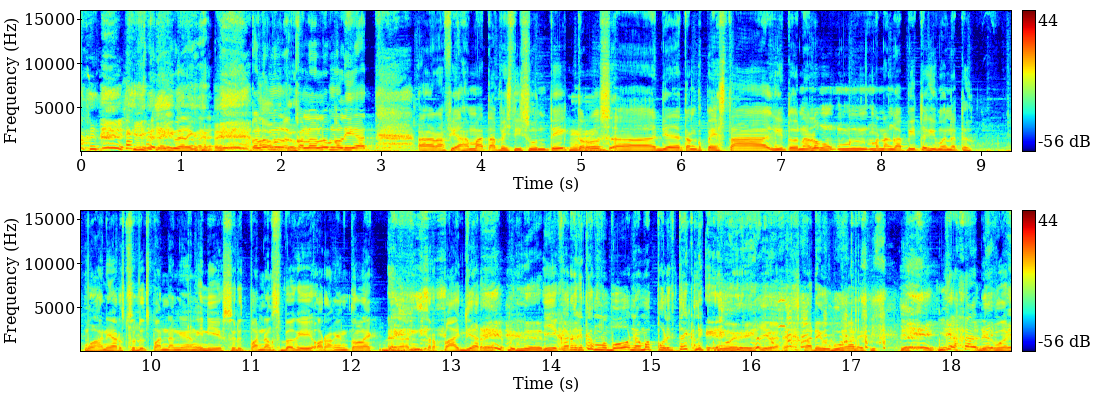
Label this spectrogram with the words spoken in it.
gimana gimana gimana. Kalau kalau lu ngelihat uh, Raffi Ahmad habis disuntik terus uh, dia datang ke pesta gitu. Nah, lu men- menanggapi itu gimana tuh? Wah ini harus sudut pandang yang ini ya Sudut pandang sebagai orang intelek dan terpelajar ya Bener. Iya karena kita membawa nama politeknik Wih gila Gak ada hubungannya sih Nggak Gak ada hubungan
